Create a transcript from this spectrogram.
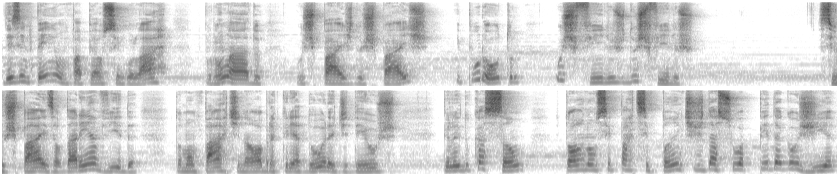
desempenham um papel singular, por um lado, os pais dos pais e, por outro, os filhos dos filhos. Se os pais, ao darem a vida, tomam parte na obra criadora de Deus, pela educação, tornam-se participantes da sua pedagogia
